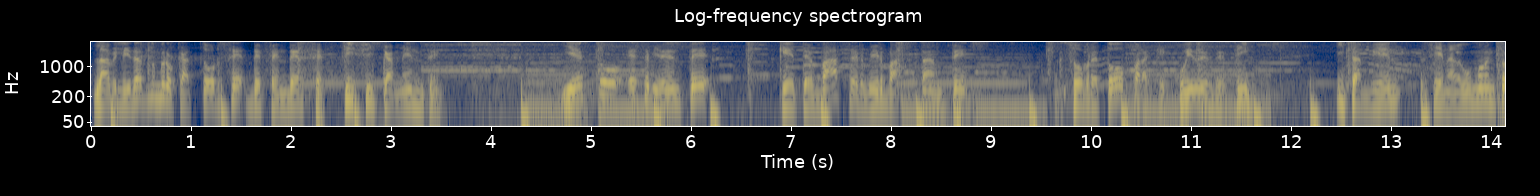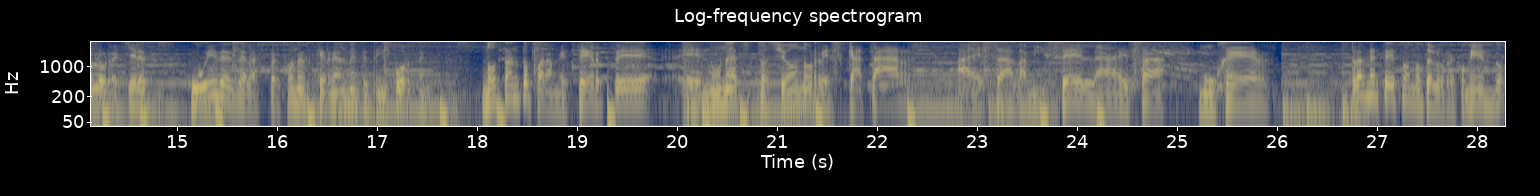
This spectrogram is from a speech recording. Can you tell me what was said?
La habilidad número 14, defenderse físicamente. Y esto es evidente que te va a servir bastante, sobre todo para que cuides de ti. Y también si en algún momento lo requieres, cuides de las personas que realmente te importen. No tanto para meterte en una situación o rescatar a esa damisela, a esa mujer. Realmente eso no te lo recomiendo.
